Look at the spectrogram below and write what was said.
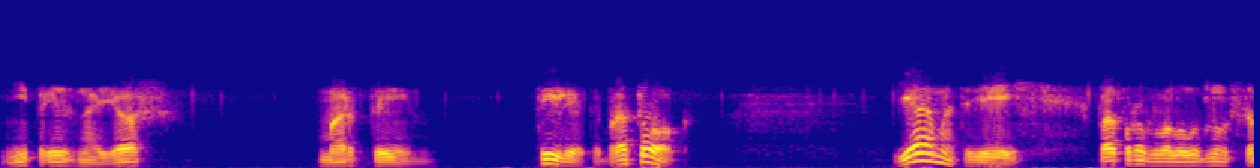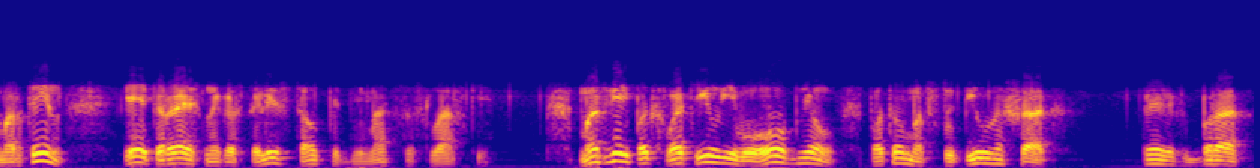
«Не признаешь?» Мартын. Ты ли это, браток? Я, Матвей, попробовал улыбнуться Мартын и, опираясь на костыли, стал подниматься с лавки. Матвей подхватил его, обнял, потом отступил на шаг. «Эх, брат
